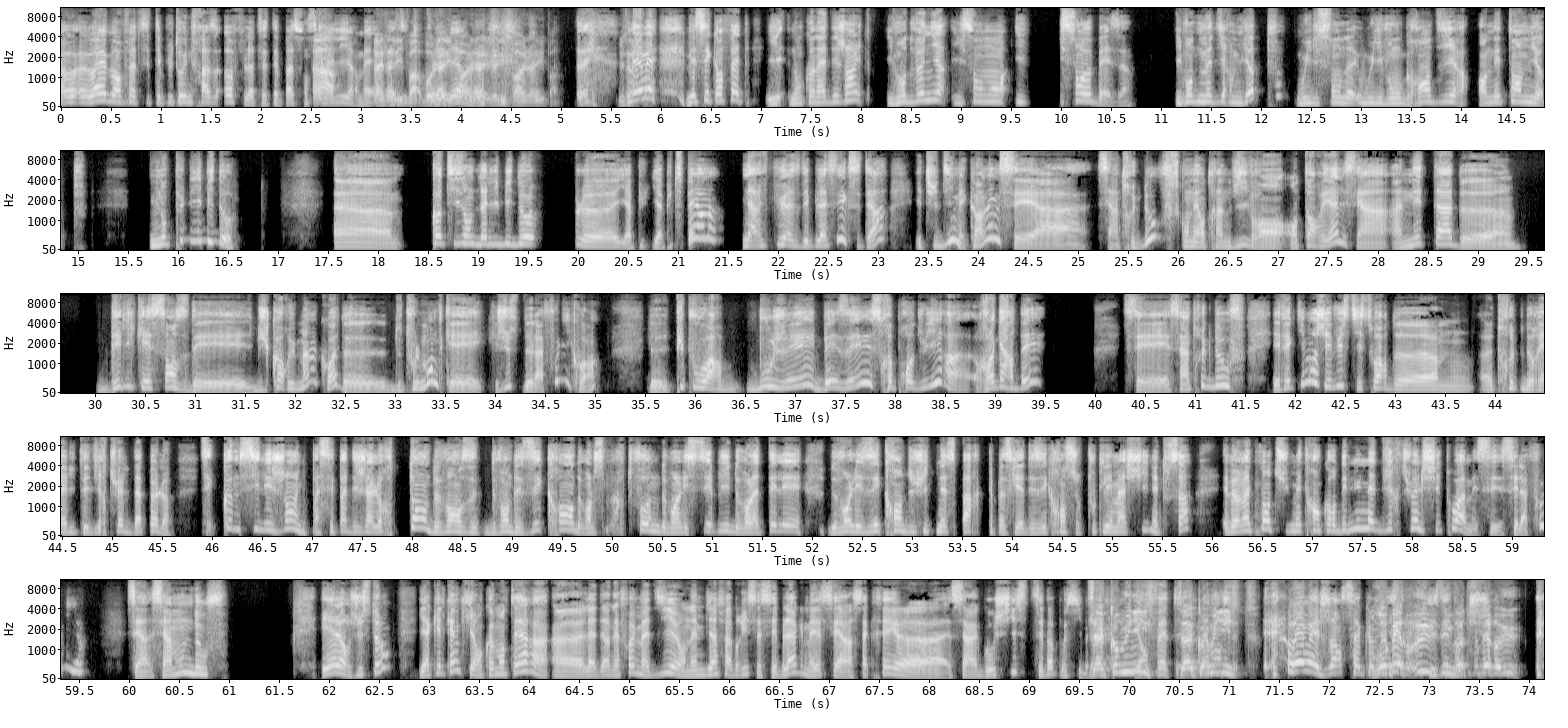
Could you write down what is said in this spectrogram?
Euh, ouais, bah en fait, c'était plutôt une phrase off, là. T'étais pas censé Ah. la lire, mais. ah, Je la lis pas, bon, je la la lis pas, lire, je, je lis pas, je la lis pas. Mais, mais, mais c'est qu'en fait, les- donc on a des gens, ils vont devenir, ils sont, ils, sont obèses. Ils vont me dire myopes ou ils sont, ou ils vont grandir en étant myopes. Ils n'ont plus de libido. Euh, quand ils ont de la libido, il y a plus, de sperme. Ils n'arrivent plus à se déplacer, etc. Et tu te dis, mais quand même, c'est, euh, c'est un truc de ouf. Ce qu'on est en train de vivre en, temps réel, c'est un, état de déliquescence du corps humain, quoi, de, tout le monde, qui est, qui est juste de la folie, quoi. hein de plus pouvoir bouger, baiser, se reproduire, regarder. C'est c'est un truc de ouf. Effectivement, j'ai vu cette histoire de euh, euh, truc de réalité virtuelle d'Apple. C'est comme si les gens ils passaient pas déjà leur temps devant devant des écrans, devant le smartphone, devant les séries, devant la télé, devant les écrans du fitness park parce qu'il y a des écrans sur toutes les machines et tout ça. Et ben maintenant tu mettras encore des lunettes virtuelles chez toi, mais c'est c'est la folie. Hein. C'est un, un monde de ouf. Et alors justement, il y a quelqu'un qui en commentaire euh, la dernière fois il m'a dit on aime bien Fabrice et ses blagues mais c'est un sacré euh, c'est un gauchiste c'est pas possible. C'est un communiste, en fait, c'est un communiste. ouais ouais genre ça comme Robert U, il vote Robert U.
